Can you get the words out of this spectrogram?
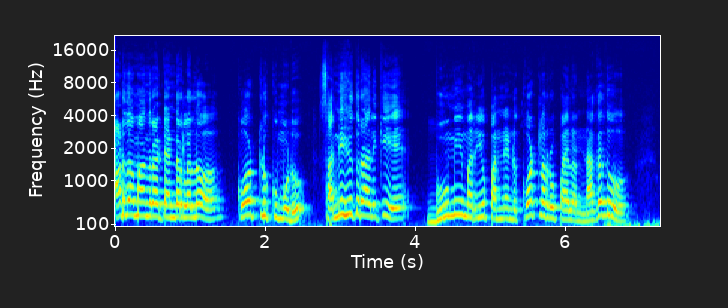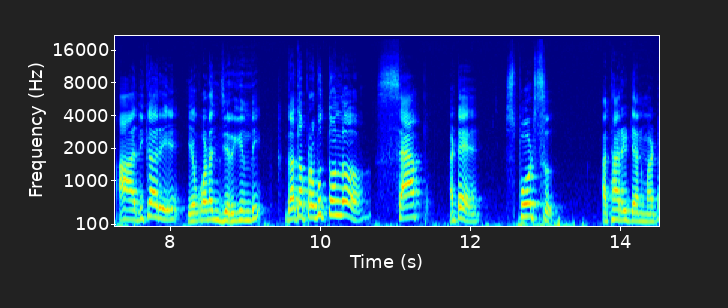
ఆడదాం ఆంధ్ర టెండర్లలో కోట్లు కుమ్ముడు సన్నిహితురాలికి భూమి మరియు పన్నెండు కోట్ల రూపాయల నగదు ఆ అధికారి ఇవ్వడం జరిగింది. గత ప్రభుత్వంలో శాప్ అంటే స్పోర్ట్స్ అథారిటీ అనమాట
